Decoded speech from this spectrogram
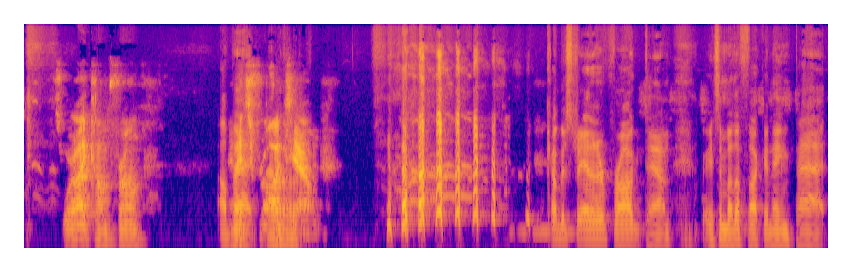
That's where I come from. I'll and bet. It's Frogtown. Coming straight out of Frogtown. It's a motherfucker named Pat.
